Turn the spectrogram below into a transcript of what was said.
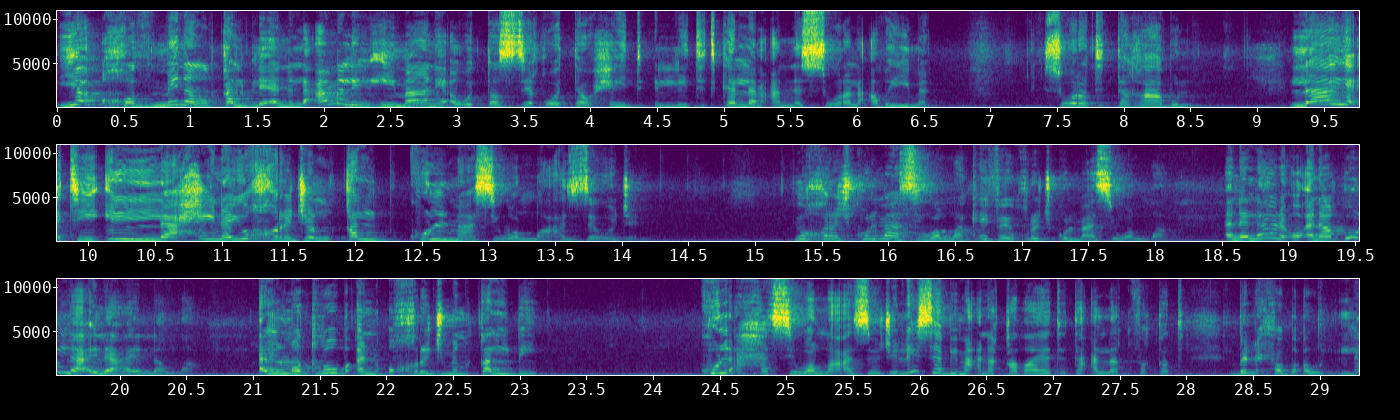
يأخذ من القلب لأن العمل الإيماني أو التصديق والتوحيد اللي تتكلم عنه السورة العظيمة سورة التغابن لا يأتي إلا حين يخرج القلب كل ما سوى الله عز وجل. يخرج كل ما سوى الله. كيف يخرج كل ما سوى الله؟ أنا لا أنا أقول لا إله إلا الله. المطلوب أن أخرج من قلبي كل أحد سوى الله عز وجل. ليس بمعنى قضايا تتعلق فقط بالحب أو لا.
